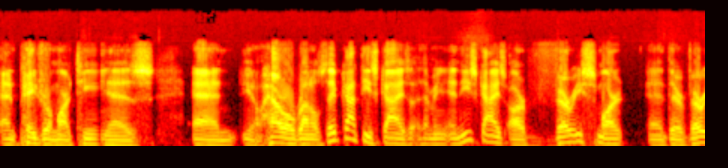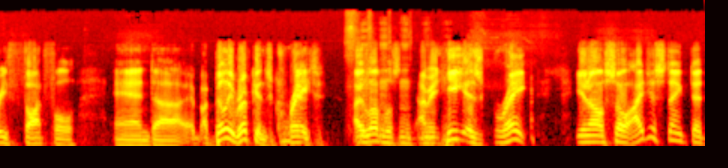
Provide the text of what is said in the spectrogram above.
and Pedro Martinez and you know Harold Reynolds. They've got these guys. I mean, and these guys are very smart and they're very thoughtful. And uh, Billy Ripken's great. I love listening. I mean, he is great. You know, so I just think that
